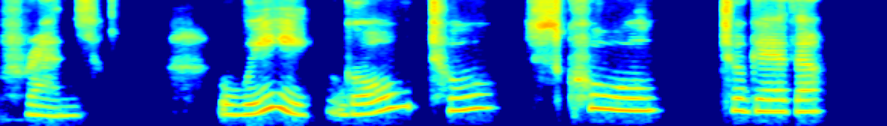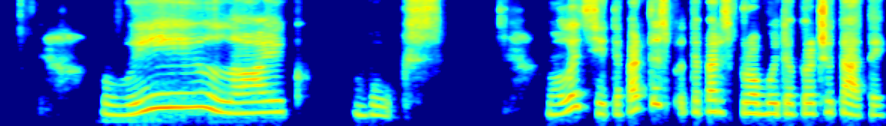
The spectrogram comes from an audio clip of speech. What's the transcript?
friends. We go to school together. We like books. Молодці. Тепер, тепер спробуйте прочитати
